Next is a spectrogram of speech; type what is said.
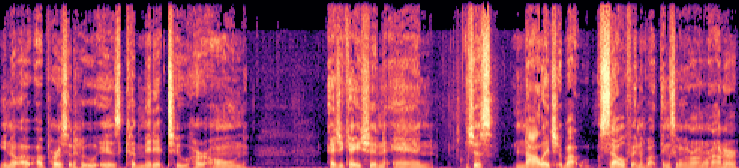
you know, a, a person who is committed to her own education and just knowledge about self and about things going on around her.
